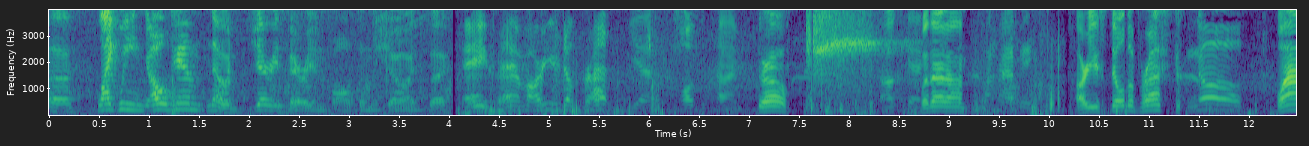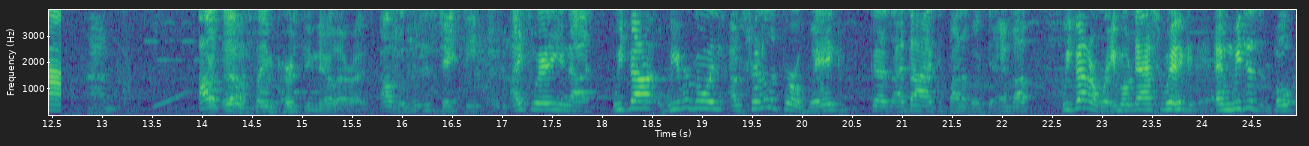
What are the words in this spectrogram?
uh, Like we know him. no, Jerry's very involved in the show. I'd say. Hey fam, are you depressed? Yes, all the time. Throw. Okay. Put that on. I'm happy. Are you still depressed? No. Wow. Um, They're also, the same person. You know that, right? Also, this is JC. I swear to you not. We found we were going. I was trying to look for a wig because I thought I could find a wig to amp up. We found a Rainbow Dash wig, and we just both,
